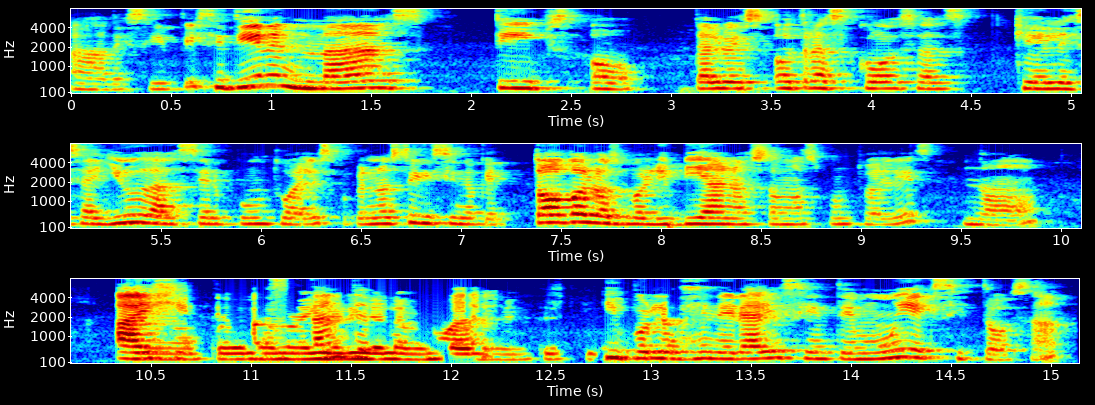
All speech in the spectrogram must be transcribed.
a decirte. Si tienen más tips o tal vez otras cosas que les ayuda a ser puntuales, porque no estoy diciendo que todos los bolivianos somos puntuales, no. Hay gente bastante puntual y por lo general se siente muy exitosa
